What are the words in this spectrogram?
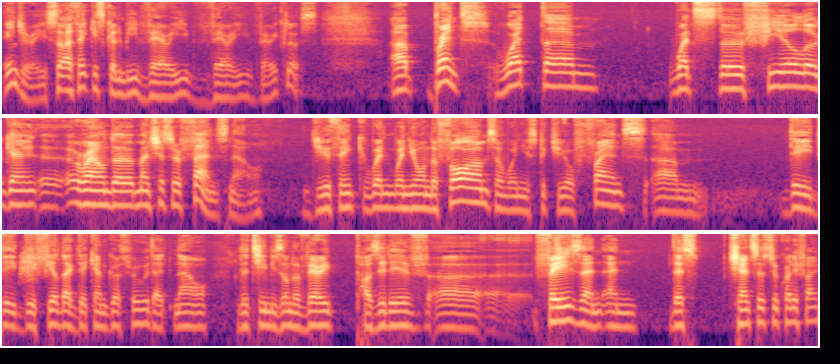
injury. So I think it's going to be very, very, very close. Uh, Brent, what um, what's the feel again uh, around uh, Manchester fans now? Do you think when, when you're on the forums and when you speak to your friends, um, they, they they feel like they can go through that now? The team is on a very positive uh, phase and and there's chances to qualify.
